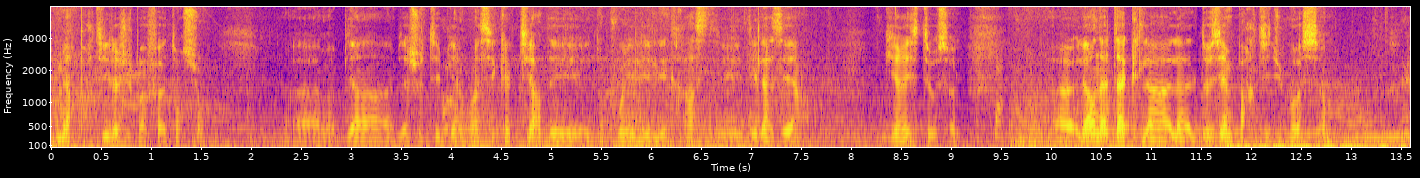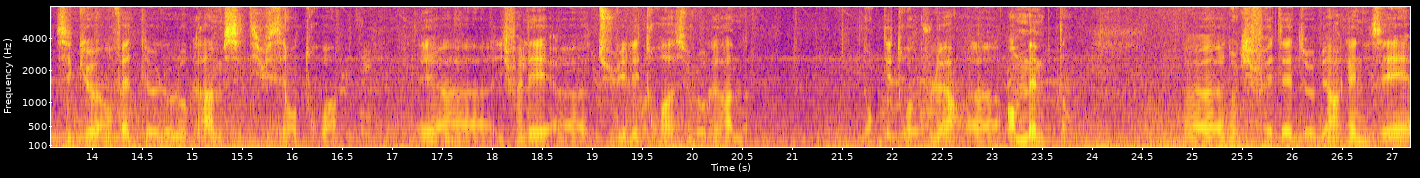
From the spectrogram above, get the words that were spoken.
première partie, là j'ai pas fait attention. Euh, bien, bien jeté bien loin, c'est qu'elle tire des. Donc vous voyez les, traces des, lasers qui restent au sol. Euh, là on attaque la, deuxième partie du boss. C'est que en fait l'hologramme s'est divisé en trois. Et euh, il fallait tuer les trois hologrammes donc des trois couleurs en même temps. Donc il fallait être bien organisé,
